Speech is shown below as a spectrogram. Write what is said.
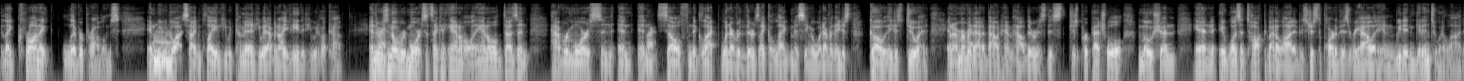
like chronic liver problems and mm-hmm. we would go mm-hmm. outside and play and he would come in and he would have an IV that he would hook up and there right. was no remorse it's like an animal an animal doesn't have remorse and and and right. self neglect whenever there's like a leg missing or whatever they just go they just do it and i remember right. that about him how there was this just perpetual motion and it wasn't talked about a lot it was just a part of his reality and we didn't get into it a lot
